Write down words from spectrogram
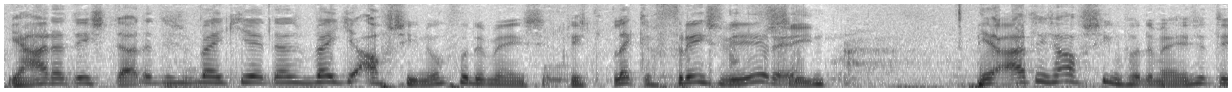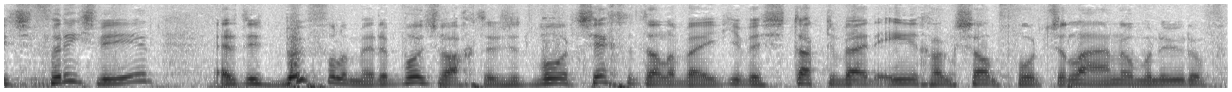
Ja, dat is, dat, is een beetje, dat is een beetje afzien hoor, voor de mensen. Het is lekker fris weer. hè. Zien. Ja, het is afzien voor de mensen. Het is fris weer en het is buffelen met de boswachter. Dus het woord zegt het al een beetje. We starten bij de ingang Zandvoortse Laan om een uur of,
